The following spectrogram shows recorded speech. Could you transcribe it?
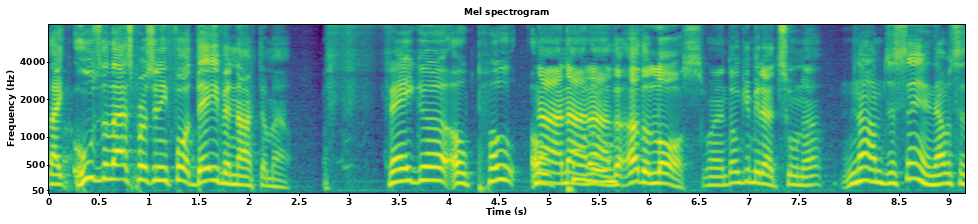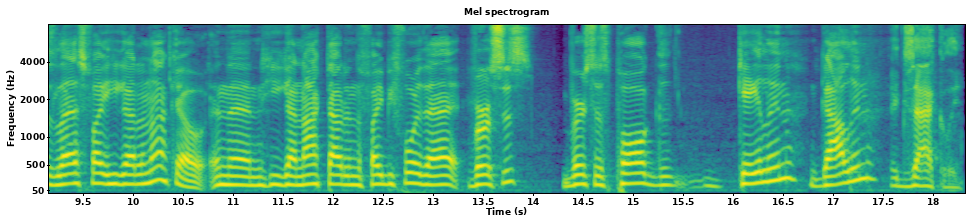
Like, who's the last person he fought? They even knocked him out. Vega Opo. Nah, nah, nah. The other loss. Man, don't give me that tune up. No, I'm just saying that was his last fight. He got a knockout, and then he got knocked out in the fight before that Versus versus Paul G- Gallen. Gallen, exactly.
